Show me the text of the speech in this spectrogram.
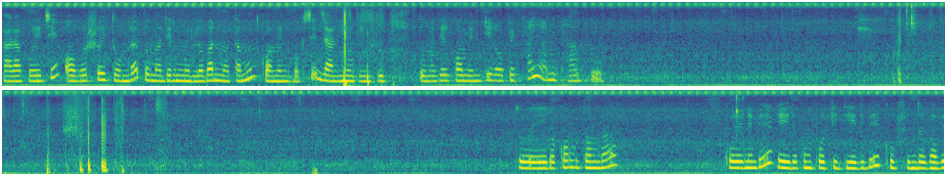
খারাপ হয়েছে। অবশ্যই তোমরা তোমাদের মূল্যবান মতামত কমেন্ট বক্সে জানিও কিন্তু। তোমাদের কমেন্টের অপেক্ষায় আমি থাকব। তো এরকম তোমরা করে নেবে, এইরকম পট্টি দিয়ে দিবে, খুব সুন্দরভাবে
